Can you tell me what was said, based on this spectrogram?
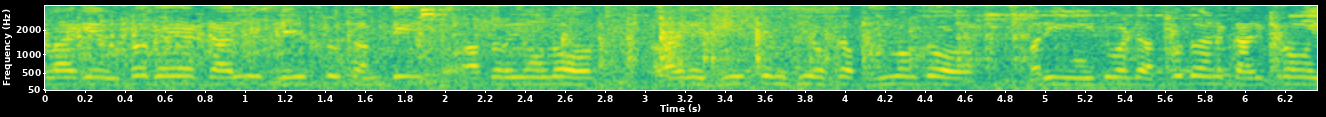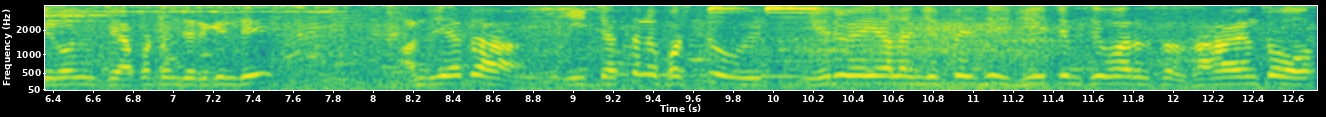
అలాగే ఉషోదయ కాలనీ ప్లేస్ కమిటీ ఆధ్వర్యంలో అలాగే జిహెచ్ఎంసీ యొక్క బృందంతో మరి ఇటువంటి అద్భుతమైన కార్యక్రమం ఈరోజు చేపట్టడం జరిగింది. అందుచేత ఈ చెత్తను ఫస్ట్ ఏరివేయాలని చెప్పేసి జిహెచ్ఎంసీ వారి సహాయంతో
